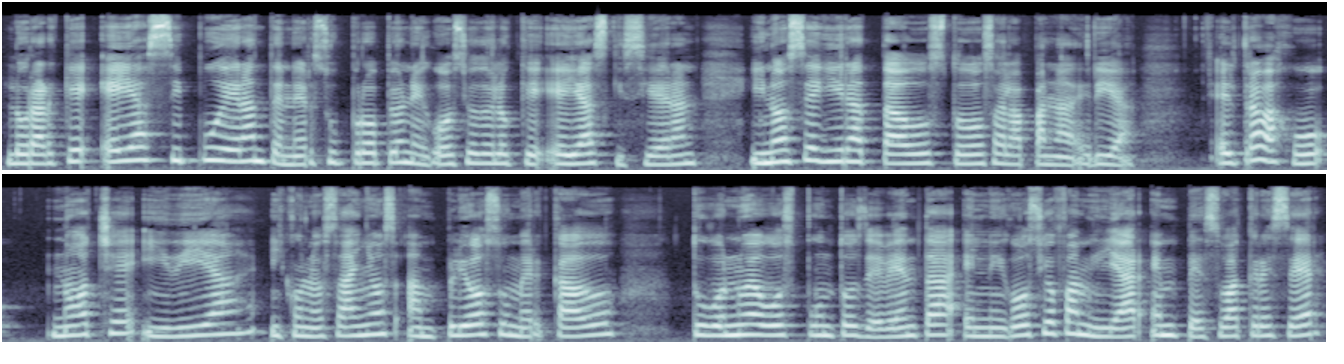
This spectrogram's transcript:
lograr que ellas sí pudieran tener su propio negocio de lo que ellas quisieran y no seguir atados todos a la panadería él trabajó noche y día y con los años amplió su mercado, tuvo nuevos puntos de venta, el negocio familiar empezó a crecer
